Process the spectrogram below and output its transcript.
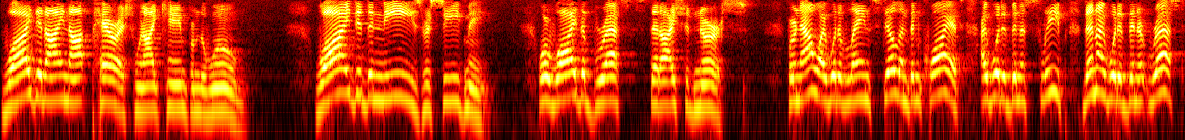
Why did I not perish when I came from the womb? Why did the knees receive me? Or why the breasts that I should nurse? For now I would have lain still and been quiet. I would have been asleep. Then I would have been at rest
